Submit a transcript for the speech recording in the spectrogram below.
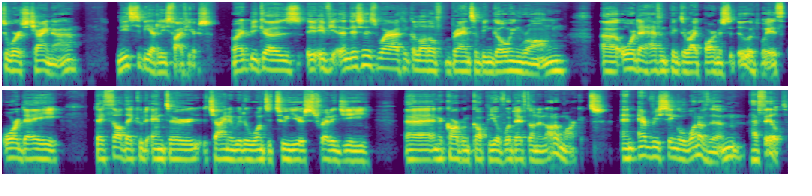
towards china needs to be at least five years right? Because if you, and this is where I think a lot of brands have been going wrong, uh, or they haven't picked the right partners to do it with, or they they thought they could enter China with a one to two year strategy uh, and a carbon copy of what they've done in other markets, and every single one of them have failed.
